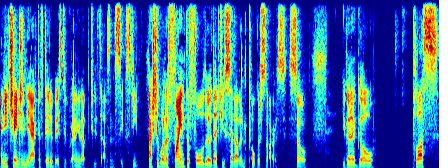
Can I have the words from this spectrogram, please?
And you change in the active database to Grinding Up 2016. Actually want to find the folder that you set up in PokerStars. So you're going to go plus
